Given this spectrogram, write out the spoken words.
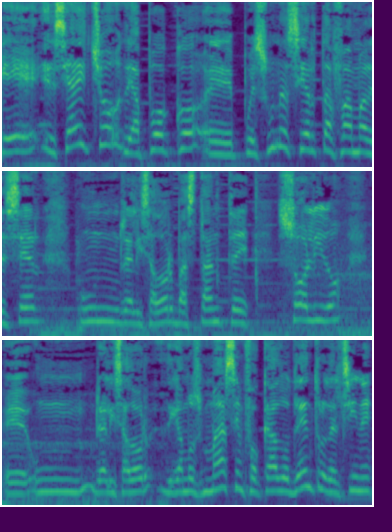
que eh, se ha hecho de a poco eh, pues una cierta fama de ser un realizador bastante sólido, eh, un realizador digamos más enfocado dentro del cine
